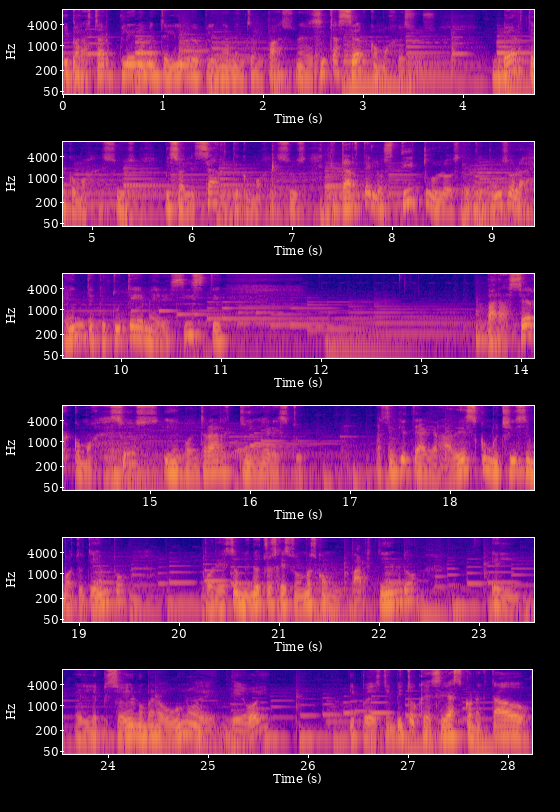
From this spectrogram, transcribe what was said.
Y para estar plenamente libre, plenamente en paz, necesitas ser como Jesús. Verte como Jesús, visualizarte como Jesús, quitarte los títulos que te puso la gente, que tú te mereciste para ser como Jesús y encontrar quién eres tú. Así que te agradezco muchísimo tu tiempo por estos minutos que estuvimos compartiendo el, episodio número uno de, hoy. Y pues te invito que seas conectado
